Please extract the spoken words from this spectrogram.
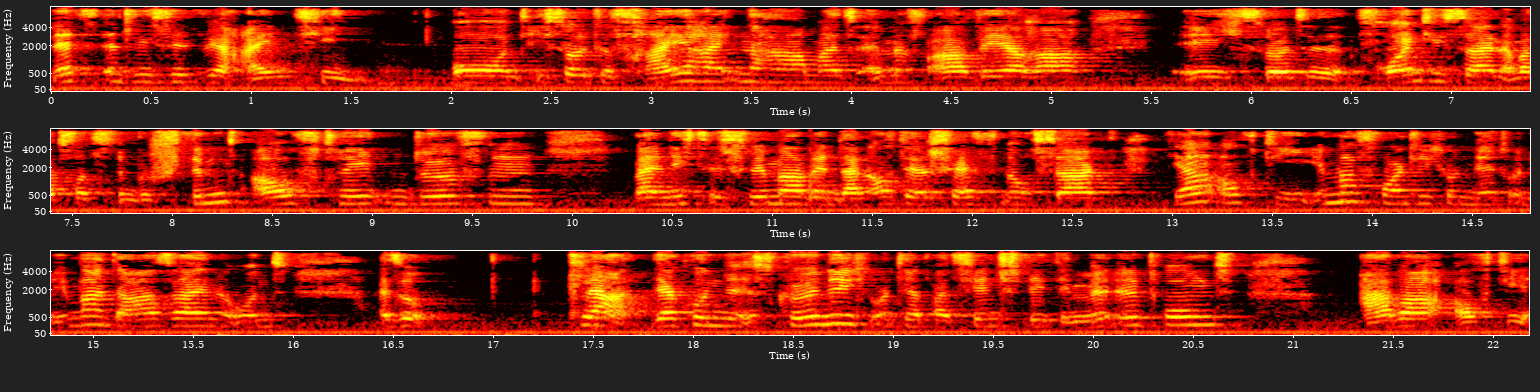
letztendlich sind wir ein Team. Und ich sollte Freiheiten haben als MFA-Wehrer. Ich sollte freundlich sein, aber trotzdem bestimmt auftreten dürfen, weil nichts ist schlimmer, wenn dann auch der Chef noch sagt, ja, auch die immer freundlich und nett und immer da sein. Und also klar, der Kunde ist König und der Patient steht im Mittelpunkt. Aber auch die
